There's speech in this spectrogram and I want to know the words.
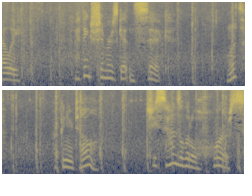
Ellie, I think Shimmer's getting sick. What? How can you tell? She sounds a little hoarse.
